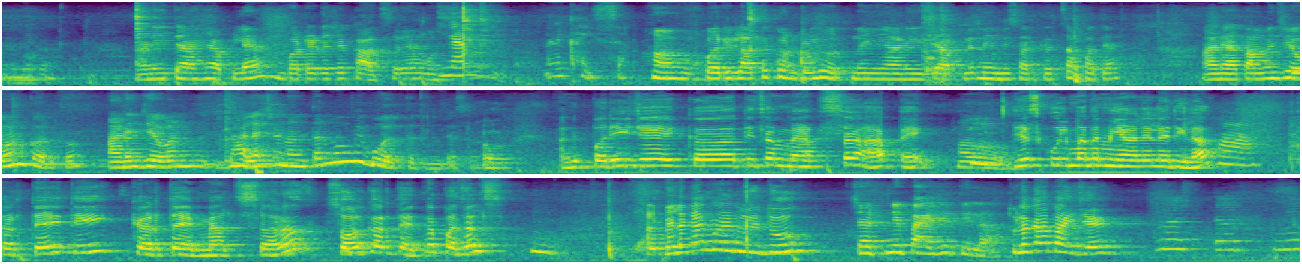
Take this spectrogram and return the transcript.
बघा. आणि इथे आहे आपल्या बटाट्याच्या काचऱ्या मस्त. मला खायचं. हा हो, परीला आता कंट्रोल होत नाही आणि ते आपल्या नेहमीसारख्या चपात्या. आणि आता आम्ही जेवण करतो आणि जेवण झाल्याच्यानंतर मग मी बोलते तुमच्यासोबत. हो. आणि परी जे एक अ, तिचं मॅथ्सचं ॲप आहे हो. जे स्कूलमध्ये मिळालेलं आहे तिला तर ते ती करते मॅथ्स सॉल्व करतायत ना पझल्स आणि बेला काय म्हणत होती तू? चटणी पाहिजे तिला. तुला काय पाहिजे? मस्त मी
